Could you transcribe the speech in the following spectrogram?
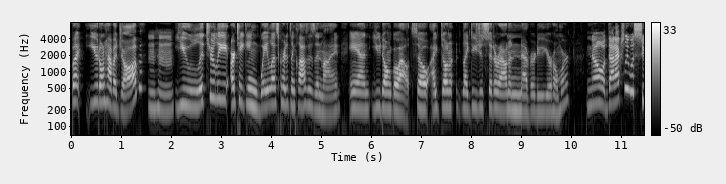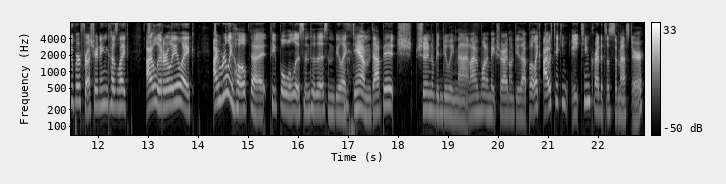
but you don't have a job Mm-hmm. you literally are taking way less credits and classes than mine and you don't go out so i don't like do you just sit around and never do your homework No, that actually was super frustrating because like I literally like I really hope that people will listen to this and be like, damn, that bitch shouldn't have been doing that. And I want to make sure I don't do that. But like, I was taking 18 credits a semester.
